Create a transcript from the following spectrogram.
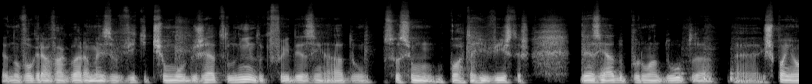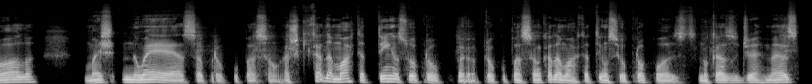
eu não vou gravar agora, mas eu vi que tinha um objeto lindo que foi desenhado, se fosse um porta-revistas, desenhado por uma dupla é, espanhola, mas não é essa a preocupação. Acho que cada marca tem a sua preocupação, cada marca tem o seu propósito. No caso de Hermès,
